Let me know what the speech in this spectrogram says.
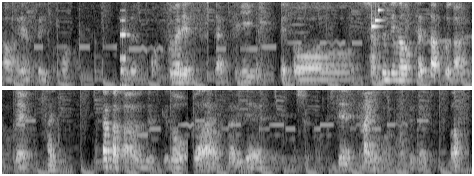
合わせやすいと思うので、全部おすすめです。じゃあ次、えっと、シャツ地のセットアップがあるので、はい。2型あるんですけど、じゃあ、二人で、えーとどちらかを着て、はい動画を合わせたいと思います。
